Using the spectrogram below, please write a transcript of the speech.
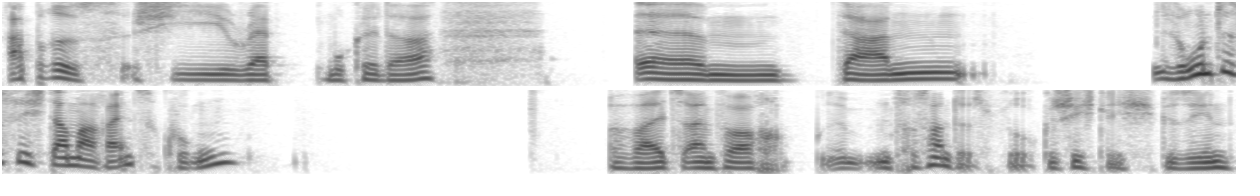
Abriss-Ski-Rap-Mucke da, ähm, dann lohnt es sich da mal reinzugucken, weil es einfach ähm, interessant ist, so geschichtlich gesehen.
